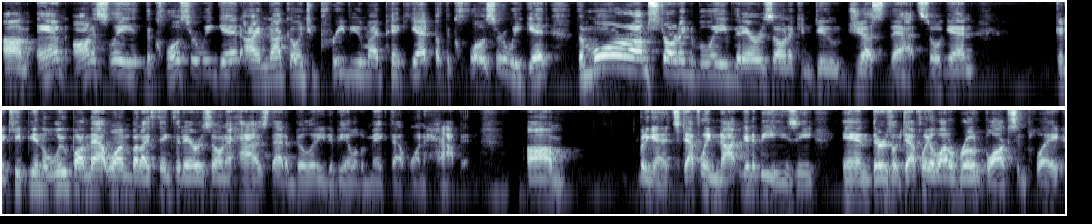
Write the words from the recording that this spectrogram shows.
Um, and honestly, the closer we get, I'm not going to preview my pick yet, but the closer we get, the more I'm starting to believe that Arizona can do just that. So again, Going to keep you in the loop on that one, but I think that Arizona has that ability to be able to make that one happen. Um, but again, it's definitely not going to be easy, and there's definitely a lot of roadblocks in play.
